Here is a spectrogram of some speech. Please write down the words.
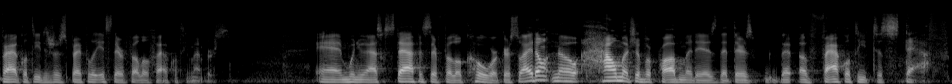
faculty disrespectfully, it's their fellow faculty members. And when you ask staff, it's their fellow coworkers. So I don't know how much of a problem it is that there's that of faculty to staff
